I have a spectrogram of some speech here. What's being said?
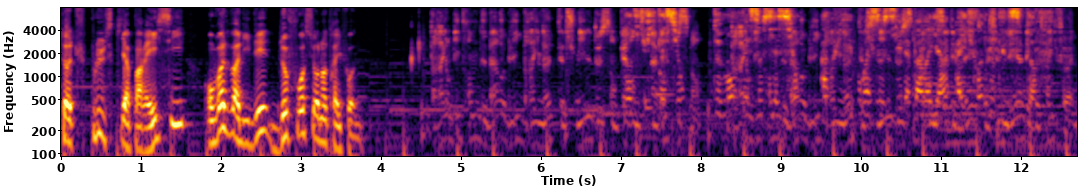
Touch Plus qui apparaît ici. On va le valider deux fois sur notre iPhone. Braille 32 barre oblique Braille Note Touch 1247. Notification. Investissement. Demande Braille d'association. 32 barre oblique Braille Appuyez Note pour Touch associer l'appareil à 1247 devrait iPhone être de jumelé avec votre Christophe. iPhone.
